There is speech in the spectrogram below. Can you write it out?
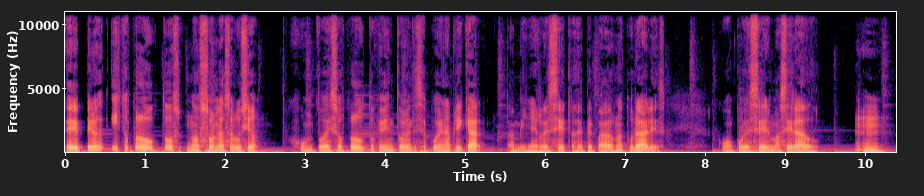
Eh, pero estos productos no son la solución. Junto a esos productos que eventualmente se pueden aplicar, también hay recetas de preparados naturales, como puede ser el macerado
